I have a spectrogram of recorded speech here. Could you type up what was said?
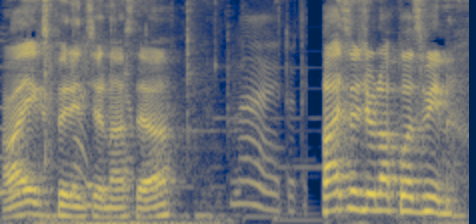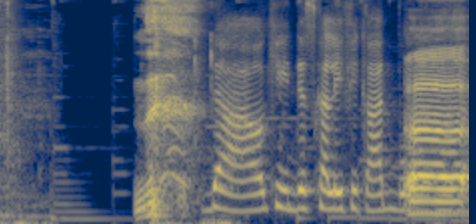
Ai experiențe în astea? N-ai toate. Hai să mergem la Cosmin. Da, ok, descalificat, bun. Uh,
